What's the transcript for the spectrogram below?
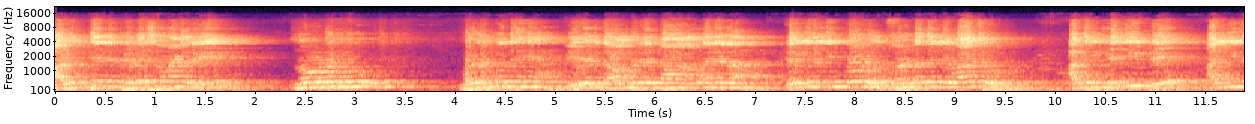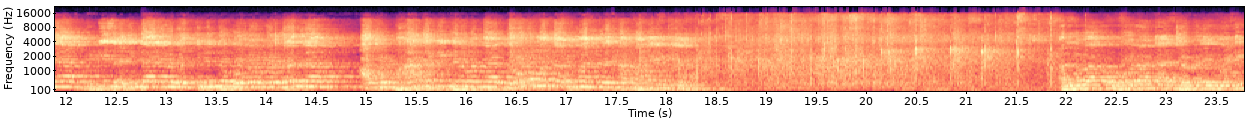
ಆ ವ್ಯಕ್ತಿಯಲ್ಲಿ ಪ್ರವೇಶ ಮಾಡಿದ್ರೆ, ನೋಡಲು ಬೆಳಕು ದೇಹ ಏನು ಗಾಂಭೀರ್ಯಪ್ಪ ಅಂಗನೆಲ್ಲ ಕೈಯಲ್ಲಿ ಕೋಡು ಸೊಂಟದಲ್ಲಿ ವಾಚು ಅದಕ್ಕೆ ಹೆಚ್ಚಿಟ್ರೆ ಅಲ್ಲಿಯ ಬ್ರಿಟಿಷ್ ಅಧಿಕಾರಿಗಳು ನಿಂತು ಗೌರವ ಹೋರಾಟ ಚಳವಳಿ ಮಾಡಿ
